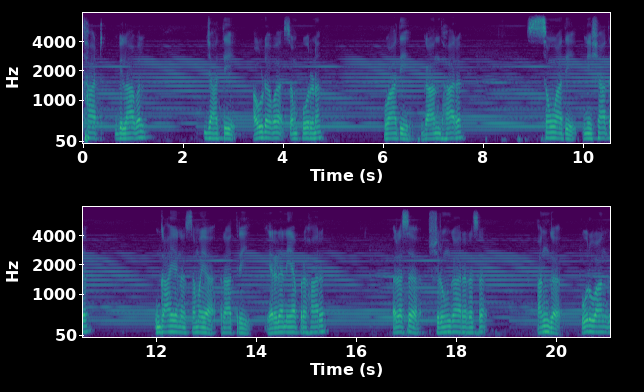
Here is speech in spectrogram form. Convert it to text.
ಥಾಟ್, ಬಿಲಾವಲ್. ಜಾತಿ, ಔಡವ, ಸಂಪೂರ್ಣ. ವಾದಿ, ಗಾಂಧಾರ. ಸಂವಾದಿ ನಿಷಾದ. ಗಾಯನ ಸಮಯ ರಾತ್ರಿ ಎರಡನೆಯ ಪ್ರಹಾರ. ರಸ ಶೃಂಗಾರ ರಸ. ಅಂಗ ಪೂರ್ವಾಂಗ.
